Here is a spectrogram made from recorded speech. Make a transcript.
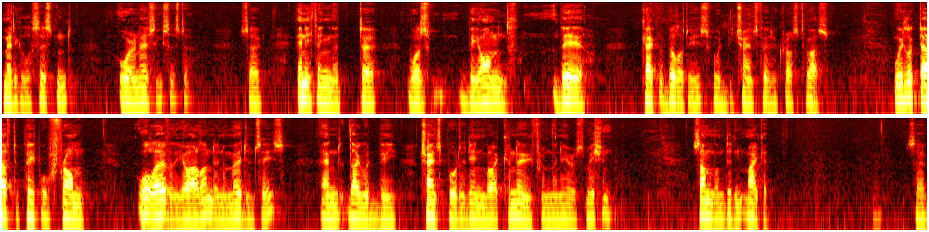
medical assistant or a nursing sister. So anything that uh, was beyond their capabilities would be transferred across to us. We looked after people from all over the island in emergencies, and they would be transported in by canoe from the nearest mission. Some of them didn't make it. So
